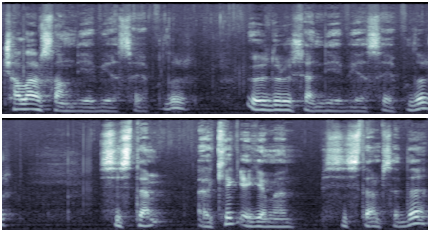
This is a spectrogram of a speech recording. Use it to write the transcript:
Çalarsan diye bir yasa yapılır. Öldürürsen diye bir yasa yapılır. Sistem erkek egemen bir sistemse de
